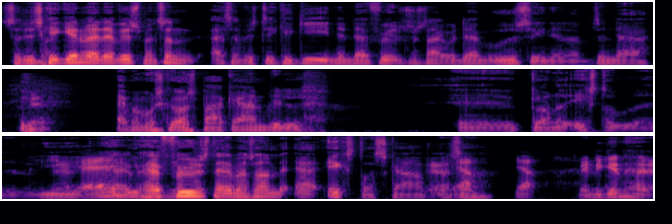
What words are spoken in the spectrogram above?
Så det skal igen være der, hvis man sådan, altså hvis det kan give en den der følelse, du snakker med det der med udseende, eller den der, Ja. at man måske også bare gerne vil øh, gøre noget ekstra ud af det, eller lige, Ja. ja, Ja, have, lige have følelsen af, at man sådan er ekstra skarp. Ja. Ja. Altså, Ja, ja. Men igen, have,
